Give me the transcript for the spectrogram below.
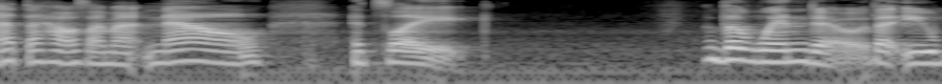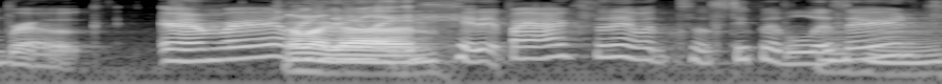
at the house I'm at now, it's like the window that you broke. Remember, like Oh when you like hit it by accident with the stupid lizard. Mhm.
